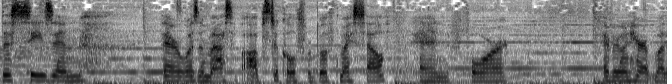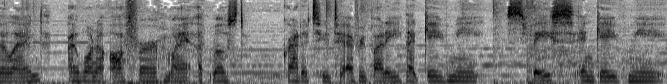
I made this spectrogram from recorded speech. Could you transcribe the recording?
This season, there was a massive obstacle for both myself and for everyone here at Motherland. I want to offer my utmost gratitude to everybody that gave me space and gave me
